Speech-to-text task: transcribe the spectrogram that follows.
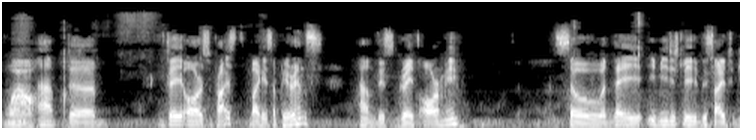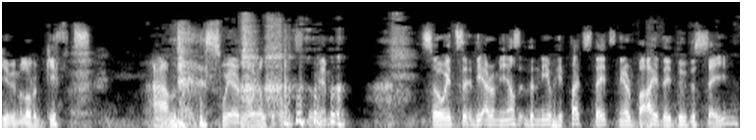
wow. and uh, they are surprised by his appearance and this great army. So they immediately decide to give him a lot of gifts and swear loyalty oaths to him. So it's the Arameans, the Neo-Hittite states nearby, they do the same.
